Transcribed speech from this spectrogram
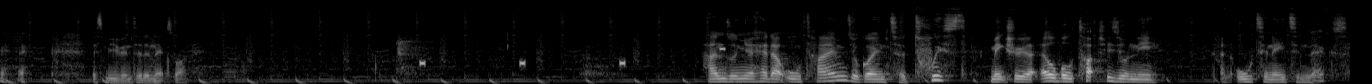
Let's move into the next one. Hands on your head at all times. You're going to twist. Make sure your elbow touches your knee and alternating legs.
